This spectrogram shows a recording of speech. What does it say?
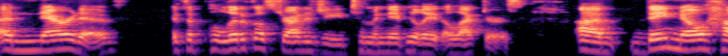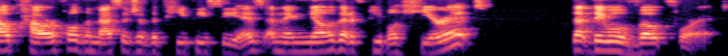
a narrative. It's a political strategy to manipulate electors um, they know how powerful the message of the PPC is, and they know that if people hear it, that they will vote for it.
